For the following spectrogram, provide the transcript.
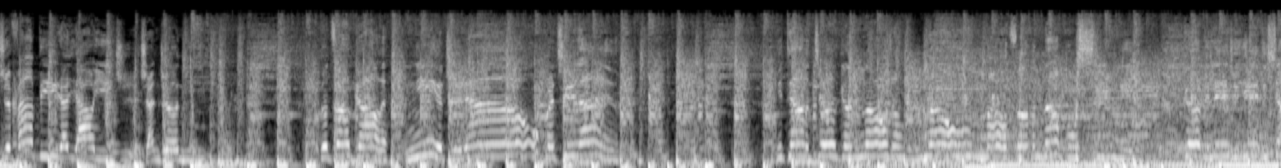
缺乏必然要一直缠着你，多糟糕了，你也知道，快起来，你调了九个闹钟，no no，怎么能不醒？隔壁邻居已经想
